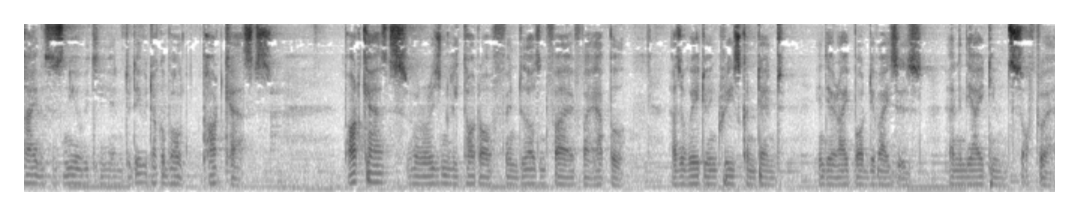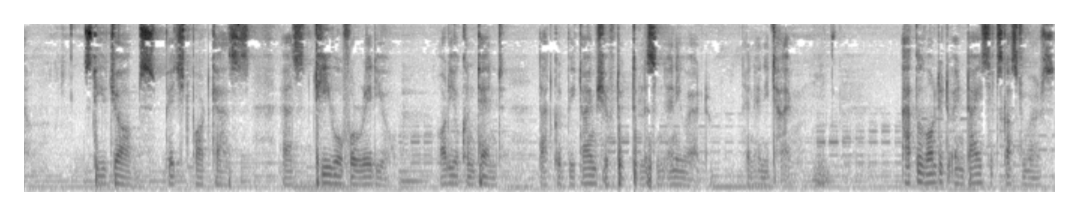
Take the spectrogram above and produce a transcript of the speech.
Hi, this is NeoWiki, and today we talk about podcasts. Podcasts were originally thought of in 2005 by Apple as a way to increase content in their iPod devices and in the iTunes software. Steve Jobs pitched podcasts as TiVo for radio, audio content that could be time shifted to listen anywhere and anytime. Apple wanted to entice its customers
